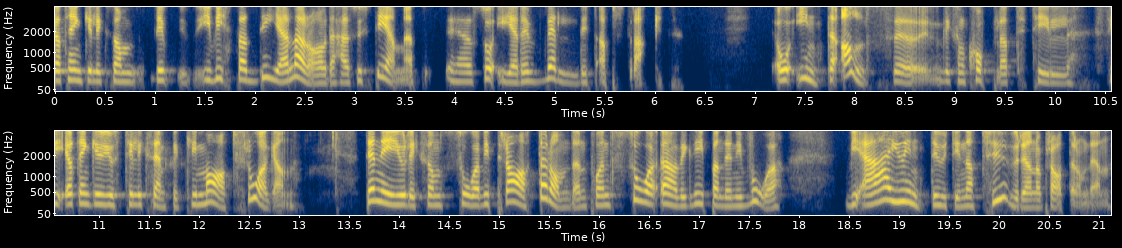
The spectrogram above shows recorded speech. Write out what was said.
jag tänker liksom, det, i vissa delar av det här systemet eh, så är det väldigt abstrakt. Och inte alls eh, liksom kopplat till, jag tänker just till exempel klimatfrågan. Den är ju liksom så, vi pratar om den på en så övergripande nivå. Vi är ju inte ute i naturen och pratar om den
